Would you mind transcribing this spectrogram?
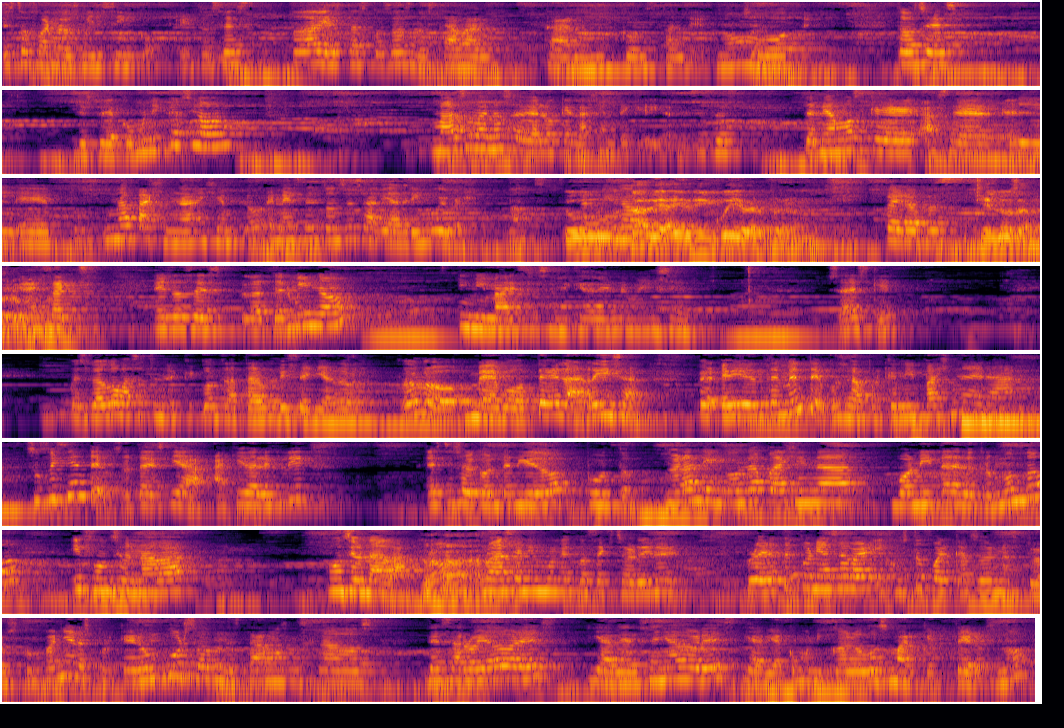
esto fue en 2005. Entonces, todavía estas cosas no estaban tan constantes, ¿no? Sí. Entonces, yo estudié comunicación, más o menos sabía lo que la gente quería. Entonces, teníamos que hacer el, eh, una página, ejemplo. En ese entonces había Dreamweaver, ¿no? Uh, Terminó- todavía hay Dreamweaver, pero... Pero pues ¿Quién lo usa? Pero... Exacto. Entonces la termino Y mi maestro se me queda viendo y me dice, ¿sabes qué? Pues luego vas a tener que contratar un diseñador. Luego me boté la risa. Pero evidentemente, pues era porque mi página era suficiente. O sea, te decía, aquí dale clics, este es el contenido, punto. No era ninguna página bonita del otro mundo y funcionaba, funcionaba, ¿no? Ajá. No hacía ninguna cosa extraordinaria. Pero ya te ponías a ver, y justo fue el caso de nuestros compañeros, porque era un curso donde estábamos mezclados desarrolladores y había diseñadores y había comunicólogos marqueteros, ¿no?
